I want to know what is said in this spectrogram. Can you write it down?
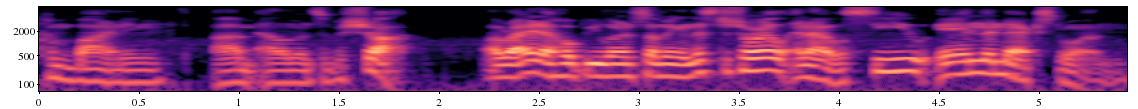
combining um, elements of a shot. Alright, I hope you learned something in this tutorial, and I will see you in the next one.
